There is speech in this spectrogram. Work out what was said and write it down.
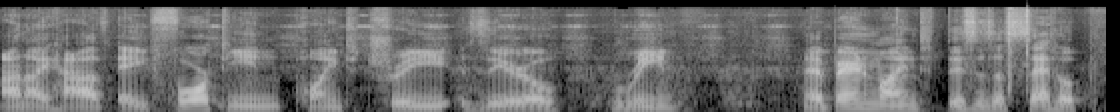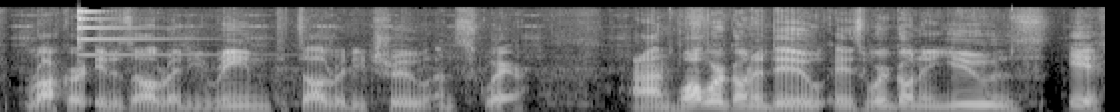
and I have a 14.30 ream. Now bear in mind this is a setup rocker, it is already reamed, it's already true and square. And what we're going to do is we're going to use it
